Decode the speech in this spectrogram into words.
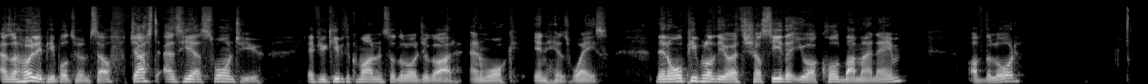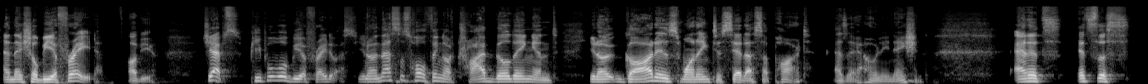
as a holy people to himself, just as he has sworn to you, if you keep the commandments of the Lord your God and walk in his ways. Then all people of the earth shall see that you are called by my name of the Lord, and they shall be afraid of you. Chaps, people will be afraid of us, you know, and that's this whole thing of tribe building. And, you know, God is wanting to set us apart as a holy nation. And it's, it's this,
